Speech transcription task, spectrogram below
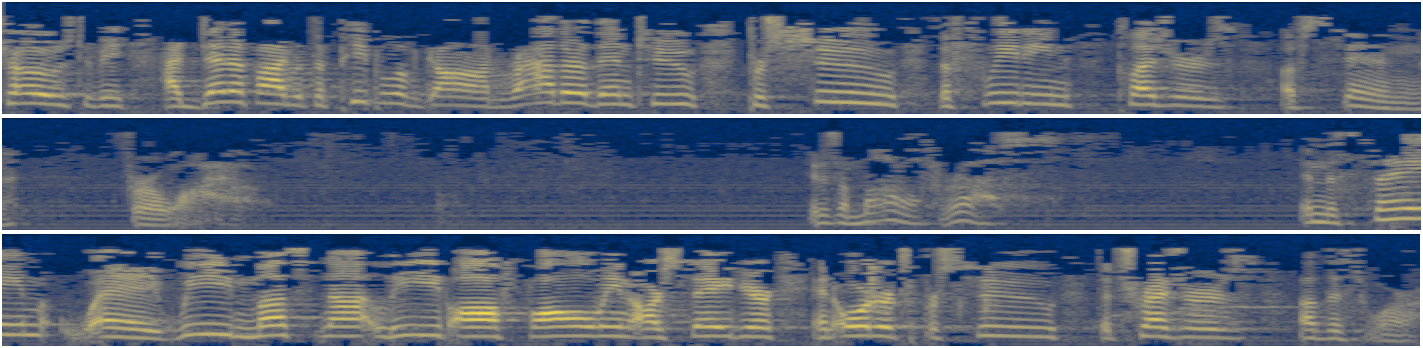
chose to be identified with the people of God rather than to pursue the fleeting pleasures of sin for a while. It is a model for us. In the same way, we must not leave off following our Savior in order to pursue the treasures of this world.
